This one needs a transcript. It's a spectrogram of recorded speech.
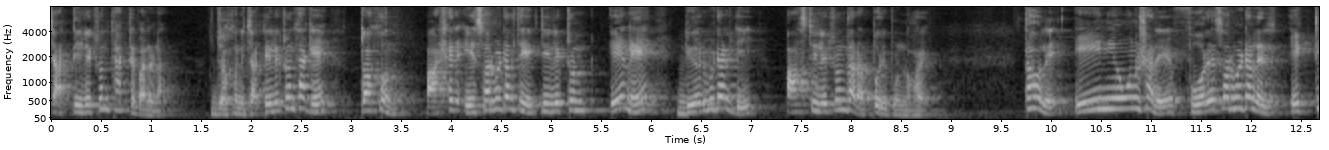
চারটি ইলেকট্রন থাকতে পারে না। যখনই চারটি ইলেকট্রন থাকে, তখন পাশের এস অরবিটাল থেকে একটি ইলেকট্রন এনে ডি অরবিটালটি পাঁচটি ইলেকট্রন দ্বারা পরিপূর্ণ হয়। তাহলে এই নিয়ম অনুসারে ফোর এস অরবিটালের একটি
